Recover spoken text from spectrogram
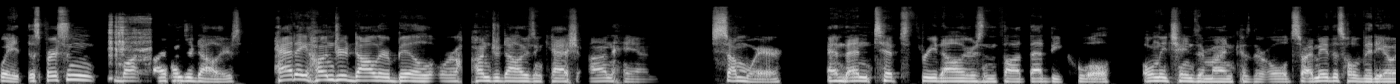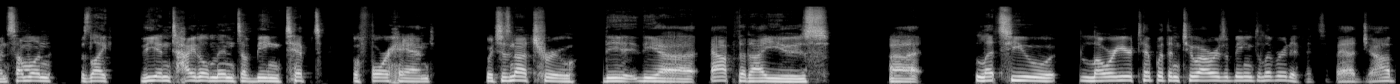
wait, this person bought five hundred dollars, had a hundred dollar bill or a hundred dollars in cash on hand somewhere, and then tipped three dollars and thought that'd be cool. Only changed their mind because they're old. So I made this whole video, and someone was like, the entitlement of being tipped beforehand, which is not true the the uh, app that I use uh, lets you lower your tip within two hours of being delivered if it's a bad job,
